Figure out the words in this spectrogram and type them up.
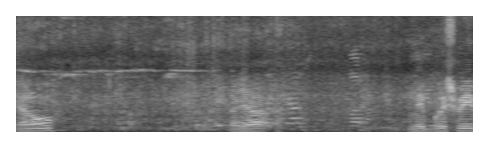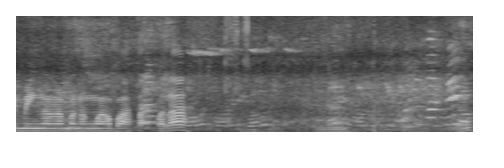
Yan o. Kaya libre swimming na naman ang mga bata pala. Hmm. Oh.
